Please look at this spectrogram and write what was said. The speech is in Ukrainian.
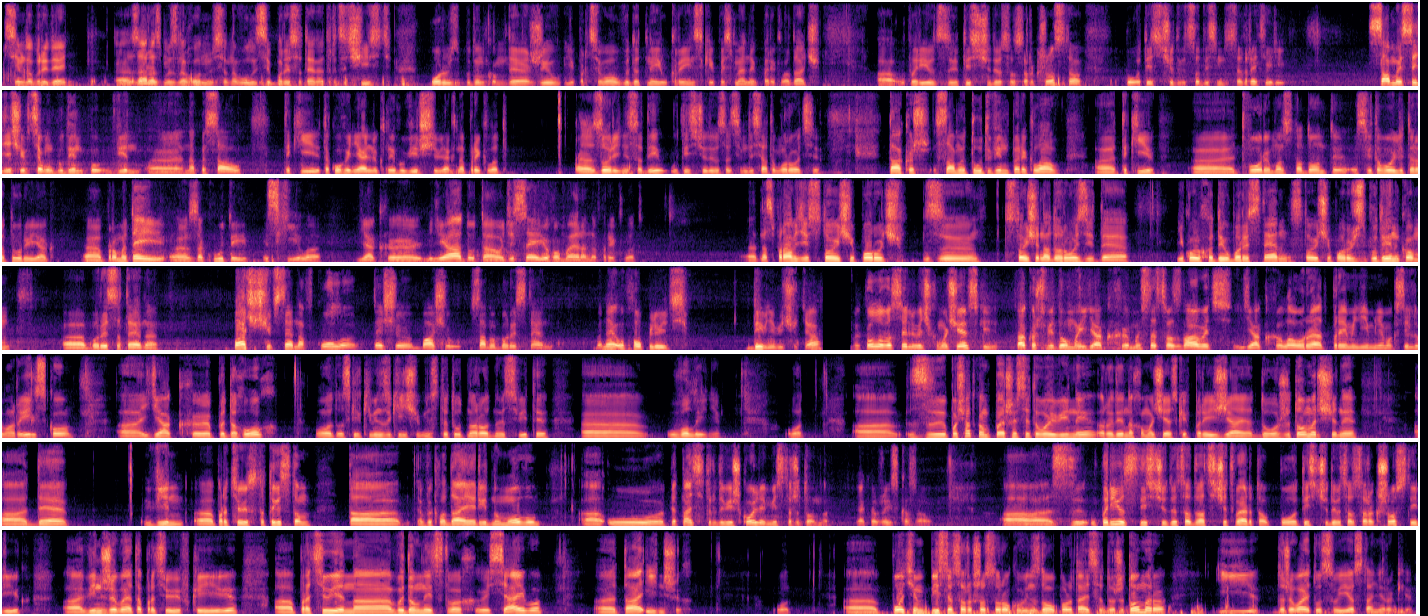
Всім добрий день. Е, Зараз ми знаходимося на вулиці Бориса Тена, 36, поруч з будинком, де жив і працював видатний український письменник, перекладач е, у період з 1946 по 1983 рік. Саме сидячи в цьому будинку, він е, написав такі, таку геніальну книгу віршів, як, наприклад, Зоряні сади у 1970 році. Також саме тут він переклав такі твори монстадонти світової літератури, як Прометей е, Закутий Есхіла, як е, Іліаду та Одіссею Гомера, наприклад. Е, Насправді, стоячи поруч з стоячи на дорозі, де якою ходив Борис Тен, стоячи поруч з будинком е, Бориса Тена, бачачи все навколо, те, що бачив саме Борис Тен, мене охоплюють дивні відчуття. Микола Васильович Хомачевський також відомий як мистецтвознавець, як лауреат премії імені Максима Рильського, е, як е, педагог, от, оскільки він закінчив Інститут народної освіти е, у Волині. От. З початком Першої світової війни родина Хомачевських переїжджає до Житомирщини, де він працює статистом та викладає рідну мову у 15-й трудовій школі міста Житомир, як я вже і сказав. З, у період з 1924 по 1946 рік він живе та працює в Києві, працює на видавництвах Сяйво е, та інших. От. Потім, після 46 року, він знову повертається до Житомира і доживає тут свої останні роки.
